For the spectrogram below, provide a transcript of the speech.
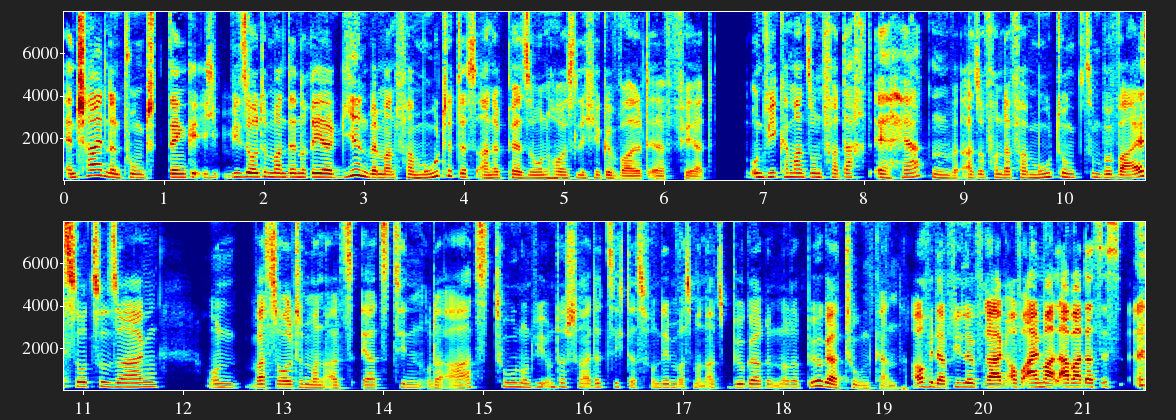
entscheidenden Punkt, denke ich. Wie sollte man denn reagieren, wenn man vermutet, dass eine Person häusliche Gewalt erfährt? Und wie kann man so einen Verdacht erhärten, also von der Vermutung zum Beweis sozusagen? Und was sollte man als Ärztin oder Arzt tun? Und wie unterscheidet sich das von dem, was man als Bürgerin oder Bürger tun kann? Auch wieder viele Fragen auf einmal, aber das ist. Schon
